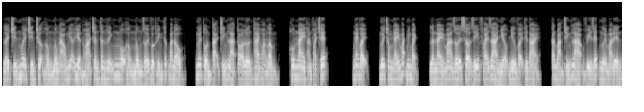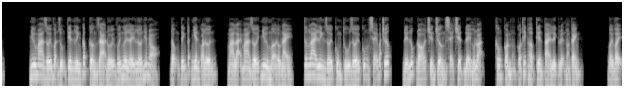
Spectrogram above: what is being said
lấy chín mươi chín trượng hồng mông áo nghĩa hiển hóa chân thân lĩnh ngộ hồng mông giới vực hình thức ban đầu, ngươi tồn tại chính là to lớn thai hoàng ẩm, hôm nay hẳn phải chết. Ngay vậy, ngươi trong nháy mắt minh bạch, lần này ma giới sở dĩ phái ra nhiều như vậy thiên tài căn bản chính là vì giết ngươi mà đến. Như ma giới vận dụng tiên linh cấp cường giả đối với ngươi lấy lớn hiếp nhỏ, động tĩnh tất nhiên quá lớn, mà lại ma giới như mở đầu này, tương lai linh giới cùng thú giới cũng sẽ bắt trước, đến lúc đó chiến trường sẽ triệt để hỗn loạn, không còn có thích hợp thiên tài lịch luyện hoàn cảnh. Bởi vậy,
